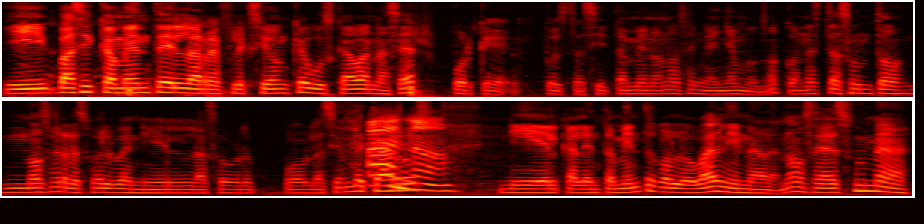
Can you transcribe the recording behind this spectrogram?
y básicamente la reflexión que buscaban hacer, porque pues así también no nos engañemos, ¿no? Con este asunto no se resuelve ni la sobrepoblación de Ah, carros, no. ni el calentamiento global, ni nada, ¿no? O sea, es una,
